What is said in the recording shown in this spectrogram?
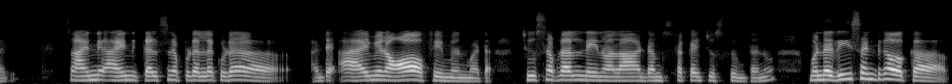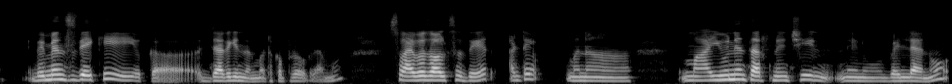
అది. సో ఆయన్ని ఆయన్ని కలిసినప్పుడల్లా కూడా అంటే I mean awe of him అనమాట చూసినప్పుడల్లా నేను అలా డమ్ స్ట్రక్ అయి చూస్తుంటాను మొన్న రీసెంట్గా ఒక విమెన్స్ డేకి ఒక జరిగిందనమాట ఒక programme. So I was also there అంటే మన మా యూనియన్ తరఫు నుంచి నేను వెళ్ళాను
